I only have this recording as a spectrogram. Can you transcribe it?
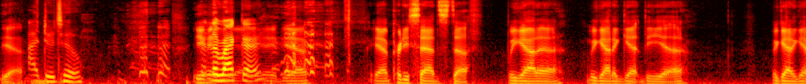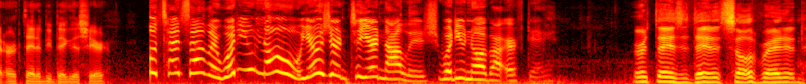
yeah. I do too. The yeah, record. Yeah, yeah, yeah, pretty sad stuff. We gotta, we gotta get the, uh, we gotta get Earth Day to be big this year. Oh, Ted Sadler, what do you know? Yours, your to your knowledge. What do you know about Earth Day? Earth Day is a day that's celebrated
